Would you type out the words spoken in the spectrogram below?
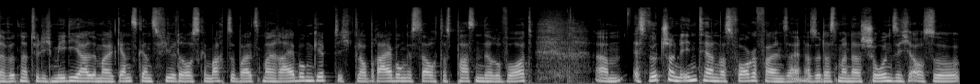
Da wird natürlich medial immer ganz, ganz viel draus gemacht, sobald es mal Reibung gibt. Ich glaube, Reibung ist da auch das passendere Wort. Ähm, es wird schon intern was vorgefallen sein. Also, dass man da schon sich auch so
